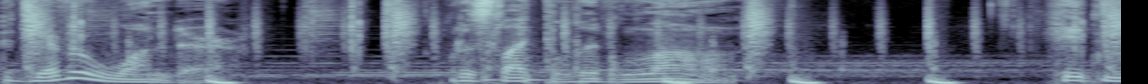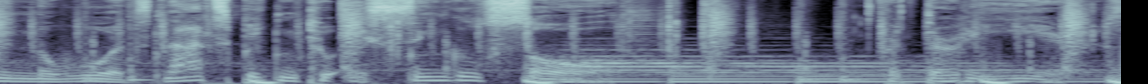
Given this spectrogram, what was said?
Did you ever wonder what it's like to live alone, hidden in the woods, not speaking to a single soul for 30 years?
